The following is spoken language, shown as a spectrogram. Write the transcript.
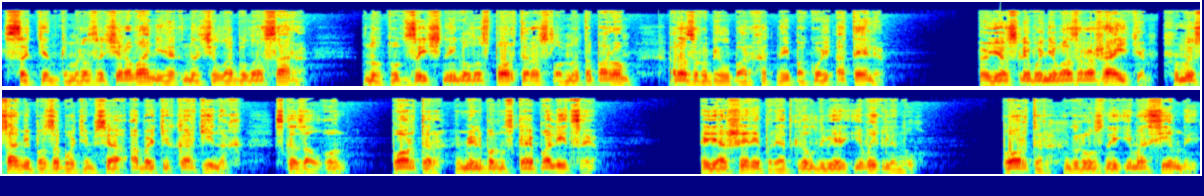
С оттенком разочарования начала была Сара, но тут зычный голос Портера, словно топором, разрубил бархатный покой отеля. «Если вы не возражаете, мы сами позаботимся об этих картинах», — сказал он. «Портер, мельбурнская полиция». Я шире приоткрыл дверь и выглянул. Портер, грузный и массивный,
